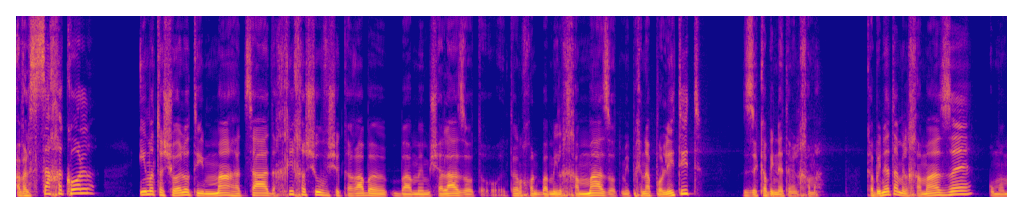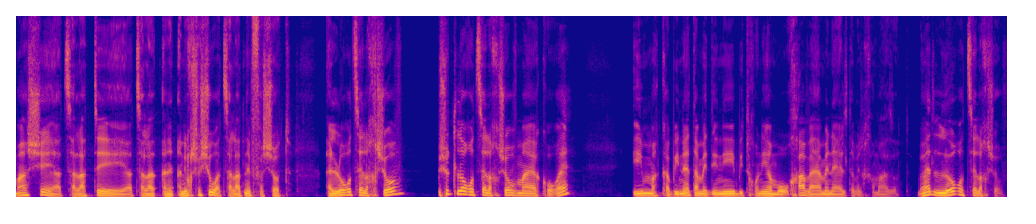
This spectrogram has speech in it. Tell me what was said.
אבל סך הכל, אם אתה שואל אותי מה הצעד הכי חשוב שקרה בממשלה הזאת, או יותר נכון במלחמה הזאת מבחינה פוליטית, זה קבינט המלחמה. קבינט המלחמה הזה הוא ממש אה, הצלת, אה, הצלת, אני, אני חושב שהוא הצלת נפשות. אני לא רוצה לחשוב, פשוט לא רוצה לחשוב מה היה קורה אם הקבינט המדיני-ביטחוני המורחב היה מנהל את המלחמה הזאת. באמת לא רוצה לחשוב.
